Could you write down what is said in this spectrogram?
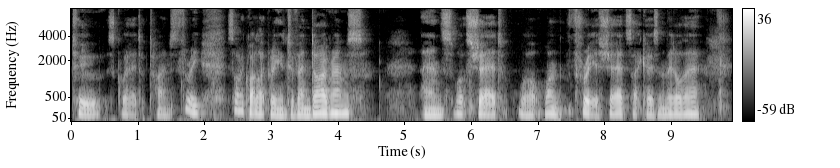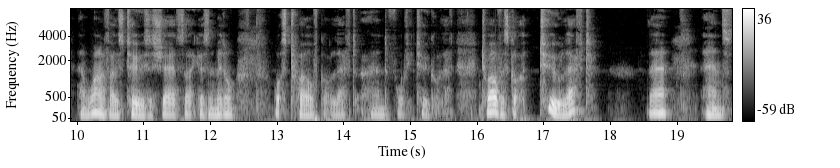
2 squared times 3. So I quite like putting into Venn diagrams. And what's shared? Well, one 3 is shared, so that goes in the middle there. And one of those 2s is shared, so that goes in the middle. What's 12 got left? And 42 got left. 12 has got a 2 left there. And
